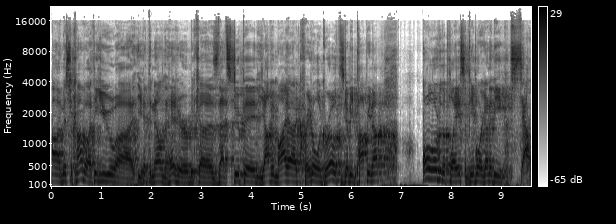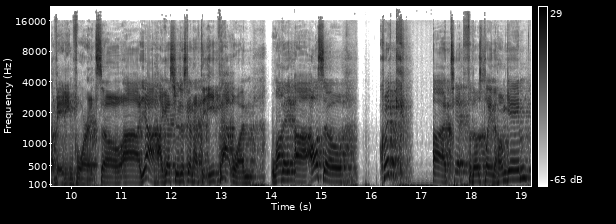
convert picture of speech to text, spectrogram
Uh, Mr. Combo, I think you uh, you hit the nail on the head here because that stupid Yavimaya Cradle of Growth is going to be popping up all over the place, and people are going to be salivating for it. So uh, yeah, I guess you're just going to have to eat that one. Love it. Uh, also, quick uh, tip for those playing the home game:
